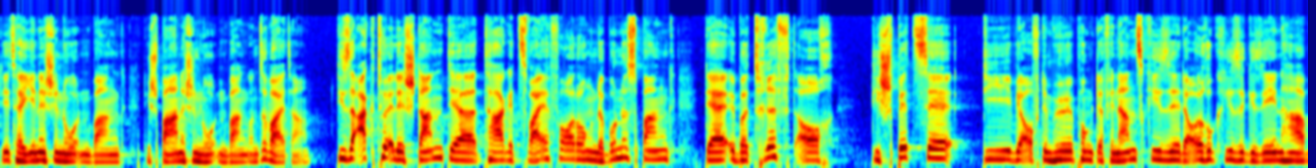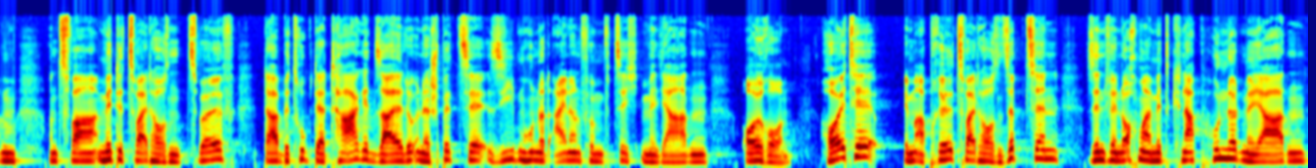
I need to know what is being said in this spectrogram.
die italienische Notenbank, die spanische Notenbank und so weiter. Dieser aktuelle Stand der Tage 2 Forderungen der Bundesbank, der übertrifft auch die Spitze, die wir auf dem Höhepunkt der Finanzkrise, der Eurokrise gesehen haben, und zwar Mitte 2012. Da betrug der Target-Saldo in der Spitze 751 Milliarden Euro. Heute, im April 2017, sind wir nochmal mit knapp 100 Milliarden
